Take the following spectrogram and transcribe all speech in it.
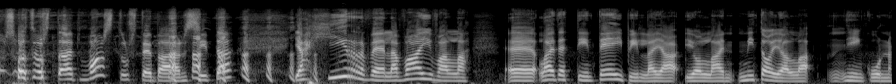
mielenosoitusta, että vastustetaan sitä. Ja hirveällä vaivalla äh, laitettiin teipillä ja jollain nitojalla niin kuin,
